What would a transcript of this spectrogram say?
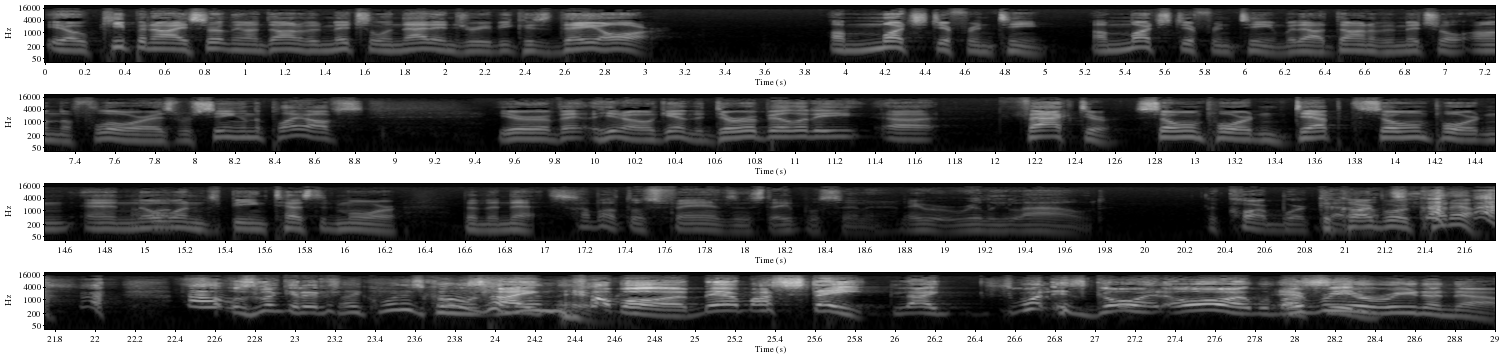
you know, keep an eye certainly on Donovan Mitchell and that injury because they are a much different team, a much different team without Donovan Mitchell on the floor. As we're seeing in the playoffs, you're you know again the durability uh, factor so important, depth so important, and no one's being tested more than the Nets. How about those fans in Staples Center? They were really loud. The cardboard. The cutouts. cardboard cutouts. I was looking at it Like, what is I was going like, on there? Come on, man, my state. Like, what is going on with my Every city? arena now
